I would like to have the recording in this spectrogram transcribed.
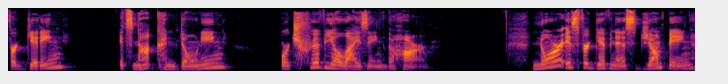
forgetting, it's not condoning or trivializing the harm. Nor is forgiveness jumping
